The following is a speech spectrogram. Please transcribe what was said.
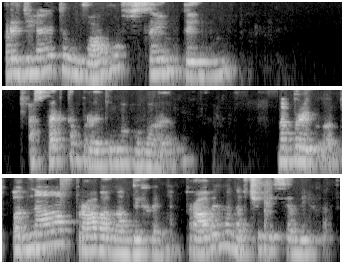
Приділяйте увагу всім тим аспектам, про які ми говорили. Наприклад, одна вправа на дихання. Правильно навчитися дихати.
